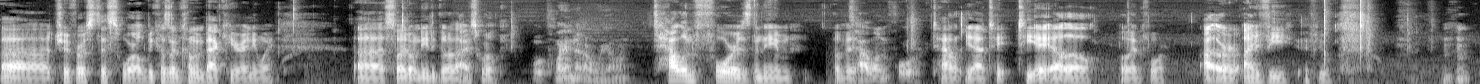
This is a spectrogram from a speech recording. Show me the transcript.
uh, traverse this world because I'm coming back here anyway. Uh, so I don't need to go to the ice world. What planet are we on? Tallon Four is the name of it. Tallon Four. Tal yeah, T A L L O N four, uh, or I V if you will.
